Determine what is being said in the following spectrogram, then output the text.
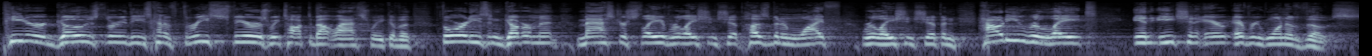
Peter goes through these kind of three spheres we talked about last week of authorities and government, master slave relationship, husband and wife relationship, and how do you relate in each and every one of those.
